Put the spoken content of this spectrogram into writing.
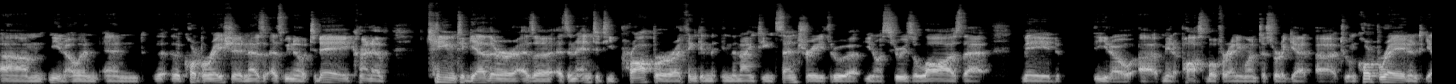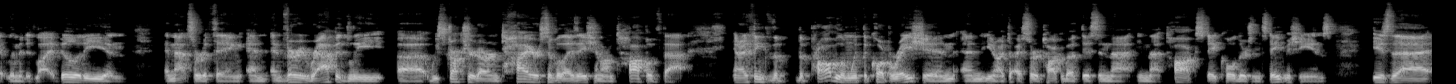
um, you know, and and the, the, corporation, as as we know it today, kind of came together as a as an entity proper. I think in the, in the 19th century through a you know a series of laws that made you know uh, made it possible for anyone to sort of get uh, to incorporate and to get limited liability and and that sort of thing and and very rapidly uh, we structured our entire civilization on top of that and I think the the problem with the corporation and you know I, I sort of talk about this in that in that talk stakeholders and state machines is that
